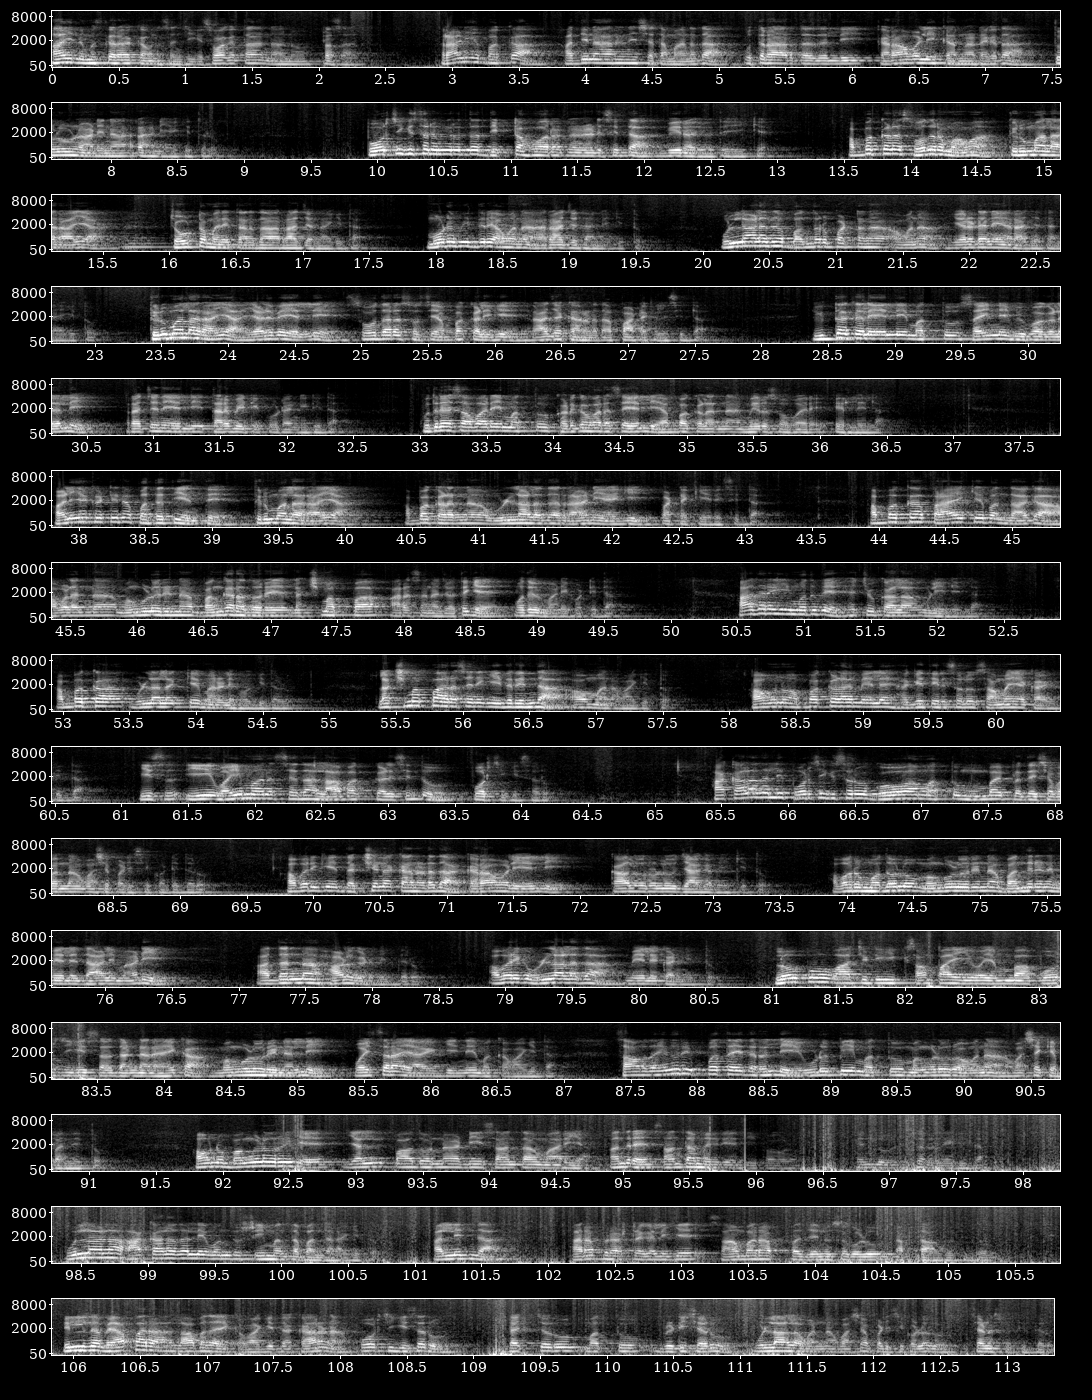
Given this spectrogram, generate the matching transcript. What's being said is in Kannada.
ಹಾಯ್, ನಮಸ್ಕಾರ. ಕವನ ಸಂಚಿಗೆ ಸ್ವಾಗತ. ನಾನು ಪ್ರಸಾದ್. ರಾಣಿಯ ಬಕ್ಕ ಹದಿನಾರನೇ ಶತಮಾನದ ಉತ್ತರಾರ್ಧದಲ್ಲಿ ಕರಾವಳಿ ಕರ್ನಾಟಕದ ತುಳುನಾಡಿನ ರಾಣಿಯಾಗಿದ್ದರು. ಪೋರ್ಚುಗೀಸರ ವಿರುದ್ಧ ದಿಟ್ಟ ಹೋರಾಟ ನಡೆಸಿದ್ದ ವೀರ ಈಕೆ. ಹಬ್ಬಕ್ಕಳ ಸೋದರ ಮಾವ ತಿರುಮಲ ರಾಯ ಚೌಟ ಮನೆತನದ ರಾಜನಾಗಿದ್ದ. ಮೂಡಬಿದ್ರೆ ಅವನ ರಾಜಧಾನಿಯಾಗಿತ್ತು. ಉಳ್ಳಾಳದ ಬಂದರುಪಟ್ಟಣ ಅವನ ಎರಡನೆಯ ರಾಜಧಾನಿಯಾಗಿತ್ತು. ತಿರುಮಲ ರಾಯ ಎಳವೆಯಲ್ಲೇ ಸೋದರ ಸೊಸೆ ಹಬ್ಬಕ್ಕಳಿಗೆ ರಾಜಕಾರಣದ ಪಾಠ ಕಲಿಸಿದ್ದ. ಯುದ್ಧ ಕಲೆಯಲ್ಲಿ ಮತ್ತು ಸೈನ್ಯ ವಿಭಾಗಗಳಲ್ಲಿ ರಚನೆಯಲ್ಲಿ ತರಬೇತಿ ಕೂಡ ನೀಡಿದ. ಕುದುರೆ ಸವಾರಿ ಮತ್ತು ಖಡ್ಗವರಸೆಯಲ್ಲಿ ಹಬ್ಬಗಳನ್ನು ಮೀರಿಸುವವರೇ ಇರಲಿಲ್ಲ. ಹಳೆಯ ಕಟ್ಟಿನ ಪದ್ಧತಿಯಂತೆ ತಿರುಮಲ ರಾಯ ಹಬ್ಬಗಳನ್ನು ಉಳ್ಳಾಳದ ರಾಣಿಯಾಗಿ ಪಟ್ಟಕ್ಕೇರಿಸಿದ್ದ. ಹಬ್ಬಕ್ಕ ಪ್ರಾಯಕ್ಕೆ ಬಂದಾಗ ಅವಳನ್ನು ಮಂಗಳೂರಿನ ಬಂಗಾರ ದೊರೆ ಲಕ್ಷ್ಮಪ್ಪ ಅರಸನ ಜೊತೆಗೆ ಮದುವೆ ಮಾಡಿಕೊಟ್ಟಿದ್ದ. ಆದರೆ ಈ ಮದುವೆ ಹೆಚ್ಚು ಕಾಲ ಉಳಿಯಲಿಲ್ಲ ಹಬ್ಬಕ್ಕ ಉಳ್ಳಲಕ್ಕೆ ಮರಳಿ ಹೋಗಿದ್ದಳು. ಲಕ್ಷ್ಮಪ್ಪ ಅರಸನಿಗೆ ಇದರಿಂದ ಅವಮಾನವಾಗಿತ್ತು. ಅವನು ಹಬ್ಬಕ್ಕಳ ಮೇಲೆ ಹಗೆ ತೀರಿಸಲು ಸಮಯ ಕಾಯುತ್ತಿದ್ದ. ಈ ಸ, ಈ ವೈಮಾನಸ್ಯದ ಲಾಭ ಗಳಿಸಿದ್ದು ಪೋರ್ಚುಗೀಸರು. ಆ ಕಾಲದಲ್ಲಿ ಪೋರ್ಚುಗೀಸರು ಗೋವಾ ಮತ್ತು ಮುಂಬೈ ಪ್ರದೇಶವನ್ನು ವಶಪಡಿಸಿಕೊಂಡಿದ್ದರು. ಅವರಿಗೆ ದಕ್ಷಿಣ ಕನ್ನಡದ ಕರಾವಳಿಯಲ್ಲಿ ಕಾಲೂರಲು ಜಾಗ ಬೇಕಿತ್ತು. ಅವರು ಮೊದಲು ಮಂಗಳೂರಿನ ಬಂದರಿನ ಮೇಲೆ ದಾಳಿ ಮಾಡಿ ಅದನ್ನು ಹಾಳುಗಡವಿದ್ದರು ಅವರಿಗೆ ಉಳ್ಳಾಲದ ಮೇಲೆ ಕಣ್ಣಿತ್ತು. ಲೋಪೋ ವಾಚಿಡಿ ಸಂಪಾಯಿಯೋ ಎಂಬ ಪೋರ್ಚುಗೀಸ ದಂಡನಾಯಕ ಮಂಗಳೂರಿನಲ್ಲಿ ವೈಸರಾಯಾಗಿ ನೇಮಕವಾಗಿದ್ದ. ಸಾವಿರದ ಐನೂರ ಇಪ್ಪತ್ತೈದರಲ್ಲಿ ಉಡುಪಿ ಮತ್ತು ಮಂಗಳೂರು ಅವನ ವಶಕ್ಕೆ ಬಂದಿತ್ತು. ಅವನು ಮಂಗಳೂರಿಗೆ ಎಲ್ ಪಾದೋನ್ನ ಡಿ ಸಾಂತಾ ಮಾರಿಯಾ, ಅಂದರೆ ಸಾಂತಾ ಮೇರಿಯ ದೀಪಗಳು ಎಂದು ಹೆಸರು ನೀಡಿದ್ದ. ಉಲ್ಲಾಳ ಆ ಕಾಲದಲ್ಲೇ ಒಂದು ಶ್ರೀಮಂತ ಬಂದರಾಗಿತ್ತು. ಅಲ್ಲಿಂದ ಅರಬ್ ರಾಷ್ಟ್ರಗಳಿಗೆ ಸಾಂಬಾರಪ್ಪ ಜನುಸುಗಳು ರಫ್ತಾಗುತ್ತಿದ್ದವು ಇಲ್ಲಿನ ವ್ಯಾಪಾರ ಲಾಭದಾಯಕವಾಗಿದ್ದ ಕಾರಣ ಪೋರ್ಚುಗೀಸರು ಡಚ್ಚರು ಮತ್ತು ಬ್ರಿಟಿಷರು ಉಳ್ಳಾಲವನ್ನು ವಶಪಡಿಸಿಕೊಳ್ಳಲು ಸೆಣಸುತ್ತಿದ್ದರು.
